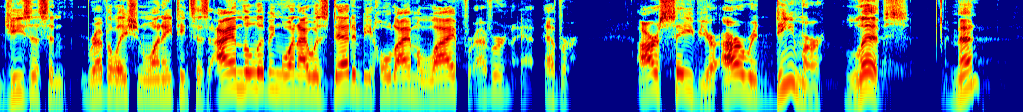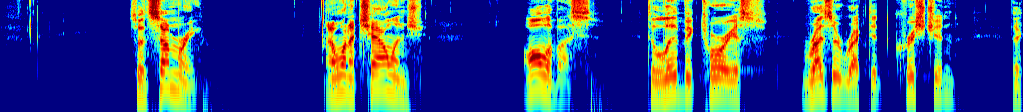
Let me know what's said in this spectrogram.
Jesus in Revelation 1:18 says, "I am the living one. I was dead, and behold, I am alive forever and ever." Our Savior, our Redeemer, lives. Amen? So, in summary, I want to challenge all of us to live victorious, resurrected Christian the,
